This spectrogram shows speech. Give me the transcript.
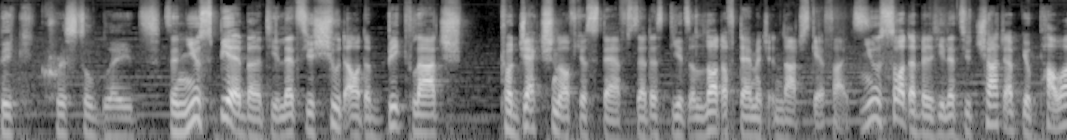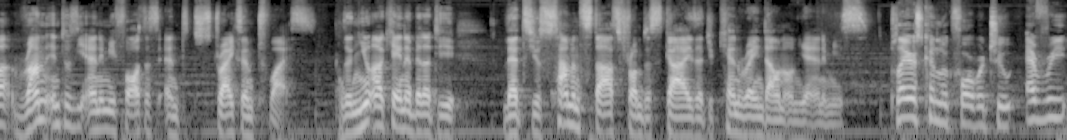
big crystal blades. The new spear ability lets you shoot out a big large projection of your staff that deals a lot of damage in large scale fights. New sword ability lets you charge up your power, run into the enemy forces and strike them twice. The new arcane ability lets you summon stars from the sky that you can rain down on your enemies. Players can look forward to every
